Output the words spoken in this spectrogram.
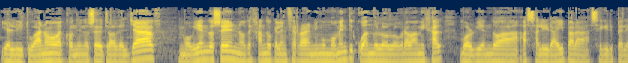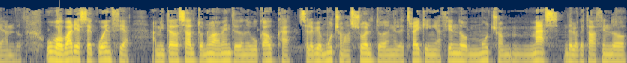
y el lituano escondiéndose detrás del jab, moviéndose, no dejando que le encerrara en ningún momento y cuando lo lograba Mijal volviendo a, salir ahí para seguir peleando. Hubo varias secuencias a mitad de asalto nuevamente donde Bukauska se le vio mucho más suelto en el striking y haciendo mucho más de lo que estaba haciendo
